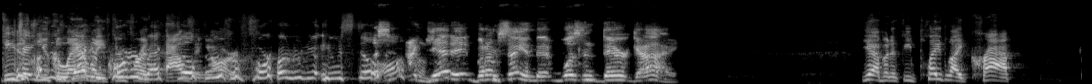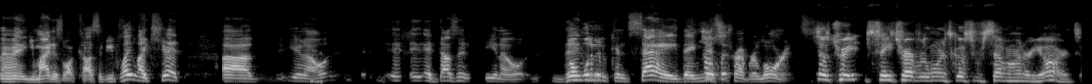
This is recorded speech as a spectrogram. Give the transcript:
DJ Clemson's Uiagalelei backup threw for a quarterback still thousand threw for 400 he was still Listen, awesome. I get it, but I'm saying that wasn't their guy. Yeah, but if he played like crap, I mean, you might as well cuss. If you played like shit, uh, you know, it, it it doesn't. You know, then what you can say they So- missed so- Trevor Lawrence. So tra- say Trevor Lawrence goes for 700 yards,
